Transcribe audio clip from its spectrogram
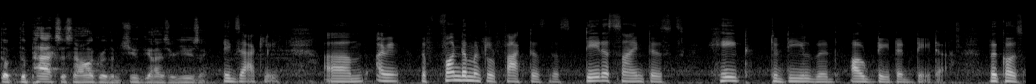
the, the Paxos algorithms you guys are using. Exactly. Um, I mean, the fundamental fact is this, data scientists hate to deal with outdated data because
